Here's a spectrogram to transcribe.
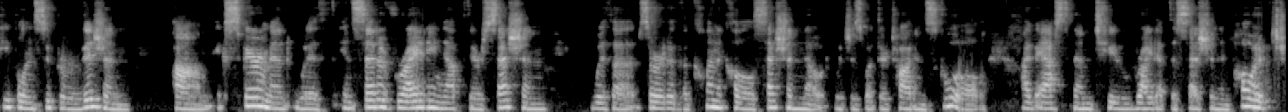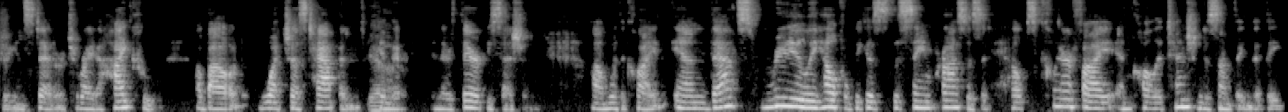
people in supervision um, experiment with, instead of writing up their session with a sort of a clinical session note, which is what they're taught in school, I've asked them to write up the session in poetry instead, or to write a haiku about what just happened yeah. in their in their therapy session um, with a client, and that's really helpful because it's the same process. It helps clarify and call attention to something that they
